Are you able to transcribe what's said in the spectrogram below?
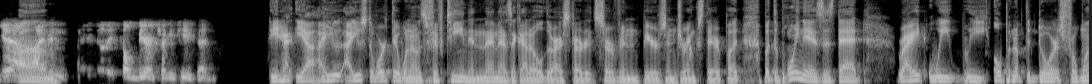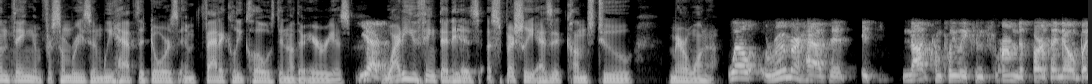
Yeah, um, I didn't. I didn't know they sold beer at Chuck E. Cheese. Then. Yeah, yeah. I I used to work there when I was 15, and then as I got older, I started serving beers and drinks there. But but the point is, is that right? We we open up the doors for one thing, and for some reason we have the doors emphatically closed in other areas. Yeah. Why do you think that is, especially as it comes to marijuana? Well, rumor has it it's not completely confirmed as far as I know, but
